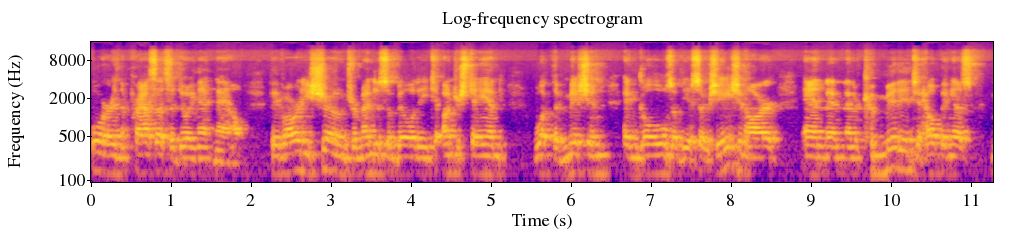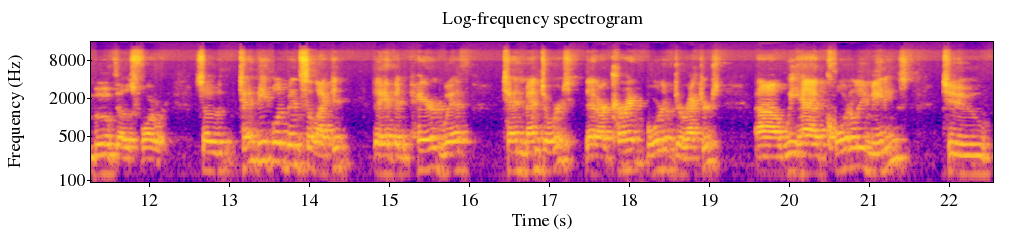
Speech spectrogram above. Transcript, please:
or are in the process of doing that now. They've already shown tremendous ability to understand what the mission and goals of the association are, and then they're committed to helping us move those forward. So 10 people have been selected. They have been paired with 10 mentors that are current board of directors. Uh, we have quarterly meetings to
